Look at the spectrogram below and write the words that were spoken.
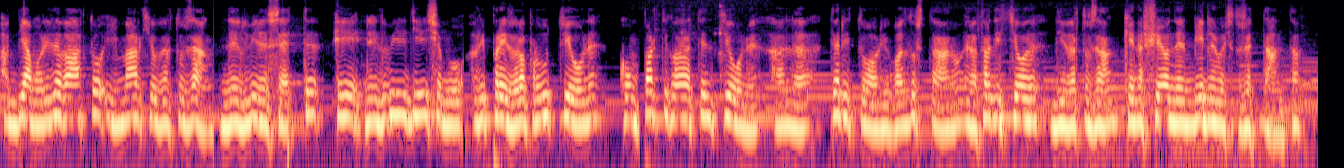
abbiamo rilevato il marchio Vertosan nel 2007 e nel 2010 abbiamo ripreso la produzione con particolare attenzione al territorio valdostano e alla tradizione di Vertosan che nasceva nel 1970.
